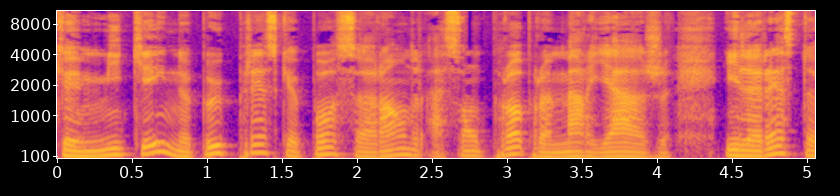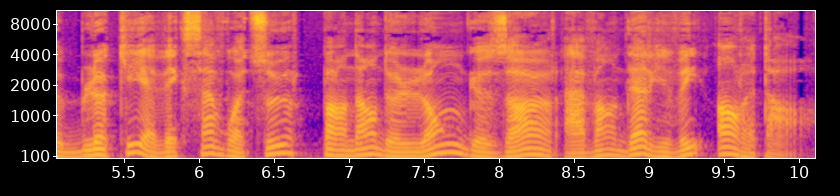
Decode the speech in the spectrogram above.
que Mickey ne peut presque pas se rendre à son propre mariage. Il reste bloqué avec sa voiture pendant de longues heures avant d'arriver en retard.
